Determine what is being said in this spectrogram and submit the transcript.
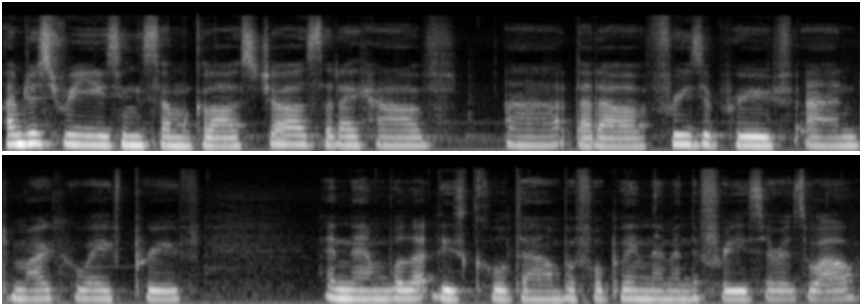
I'm just reusing some glass jars that I have uh, that are freezer proof and microwave proof and then we'll let these cool down before putting them in the freezer as well.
